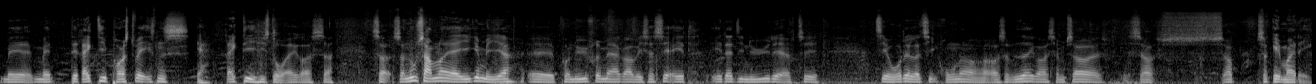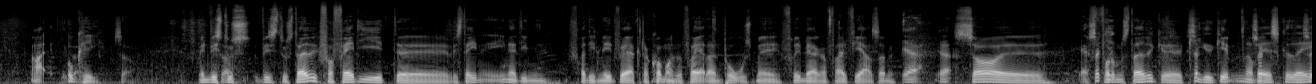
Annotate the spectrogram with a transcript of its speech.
med, med det rigtige postvæsens Ja. rigtige historie. Ikke også? Så, så, så nu samler jeg ikke mere øh, på nye frimærker, og hvis jeg ser et, et af de nye der til, til 8 eller 10 kroner og, og så videre, ikke også, jamen så, så, så, så gemmer jeg det ikke. Nej, okay. Så. Men hvis Så. du, hvis du stadigvæk får fat i et, øh, hvis der er en, en af dine, fra dit netværk, der kommer og refererer dig en pose med frimærker fra 70'erne, Ja, ja. så, øh, ja så får du dem stadigvæk øh, kigget igennem og så- vasket af. Så,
